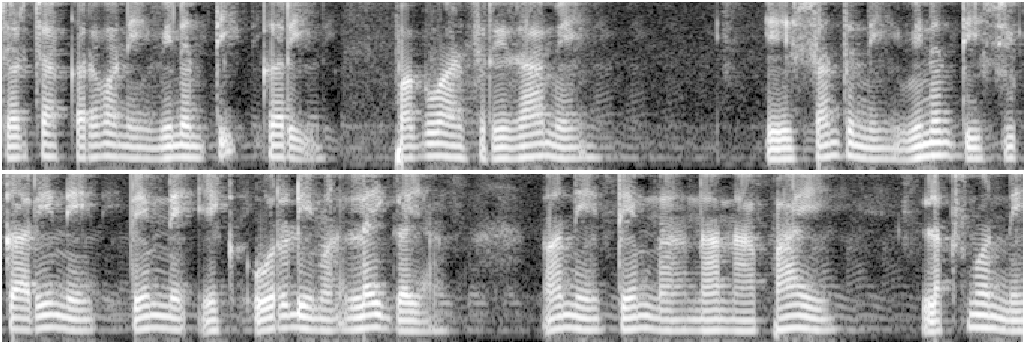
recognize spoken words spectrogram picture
ચર્ચા કરવાની વિનંતી કરી. ભગવાન શ્રી રામે એ સંતની વિનંતી સ્વીકારીને તેમને એક ઓરડીમાં લઈ ગયા અને તેમના નાના ભાઈ લક્ષ્મણને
